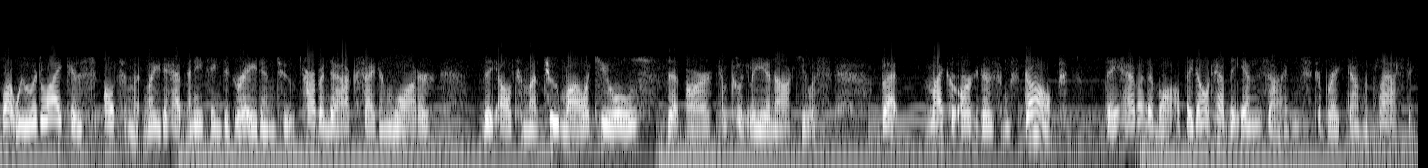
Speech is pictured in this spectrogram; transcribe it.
What we would like is ultimately to have anything degrade into carbon dioxide and water, the ultimate two molecules that are completely innocuous. But microorganisms don't. They haven't evolved. They don't have the enzymes to break down the plastics.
